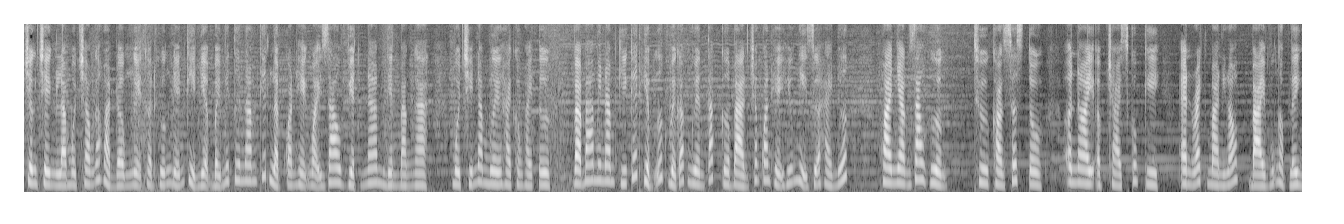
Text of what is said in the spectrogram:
Chương trình là một trong các hoạt động nghệ thuật hướng đến kỷ niệm 74 năm thiết lập quan hệ ngoại giao Việt Nam Liên bang Nga 1950-2024 và 30 năm ký kết hiệp ước về các nguyên tắc cơ bản trong quan hệ hữu nghị giữa hai nước. Hòa nhạc giao hưởng To Concerto, A Night of Tchaikovsky and Rachmaninoff by Vũ Ngọc Linh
